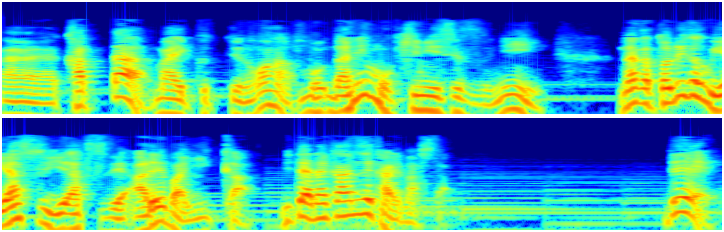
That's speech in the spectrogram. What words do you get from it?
え、買ったマイクっていうのはもう何も気にせずに、なんかとにかく安いやつであればいいか、みたいな感じで買いました。で、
